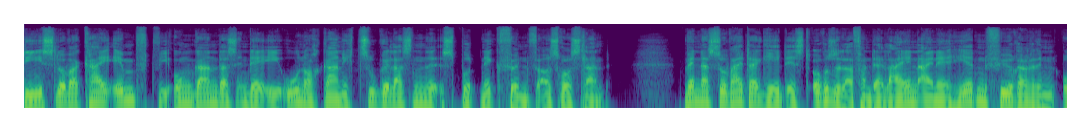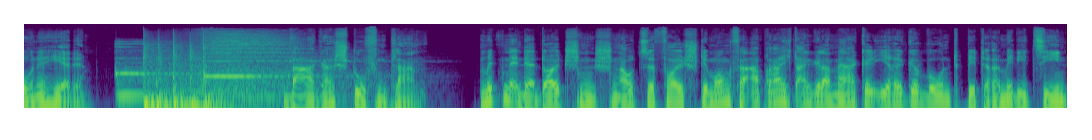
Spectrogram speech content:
Die Slowakei impft, wie Ungarn, das in der EU noch gar nicht zugelassene Sputnik 5 aus Russland. Wenn das so weitergeht, ist Ursula von der Leyen eine Herdenführerin ohne Herde. Vager Stufenplan. Mitten in der deutschen Schnauze-Vollstimmung verabreicht Angela Merkel ihre gewohnt bittere Medizin.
